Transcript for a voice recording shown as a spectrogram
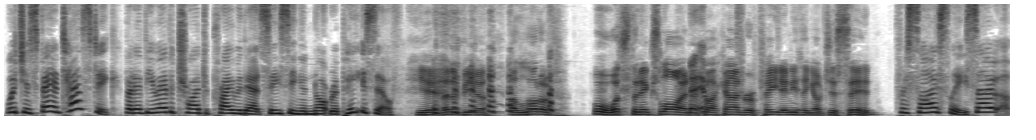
which is fantastic. But have you ever tried to pray without ceasing and not repeat yourself? Yeah, that'd be a, a lot of. Oh, what's the next line if I can't repeat anything I've just said? Precisely. So, uh,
